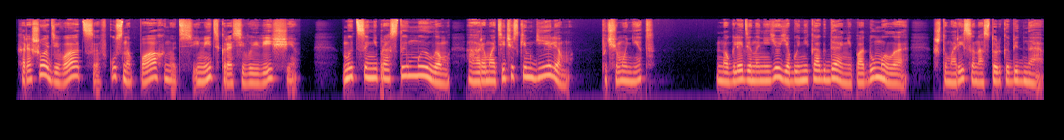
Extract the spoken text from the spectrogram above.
Хорошо одеваться, вкусно пахнуть, иметь красивые вещи — Мыться не простым мылом, а ароматическим гелем. Почему нет? Но глядя на нее, я бы никогда не подумала, что Мариса настолько бедна.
